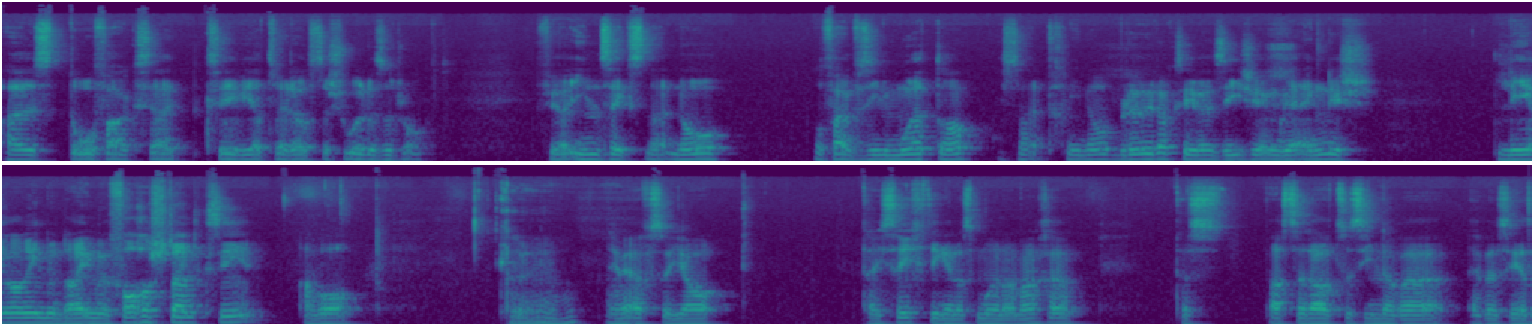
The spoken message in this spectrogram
als doof gesehen wird, weil er aus der Schule so droppt. Für ihn sagt es noch, und vor allem für seine Mutter, ist es halt ein bisschen noch blöder gewesen, weil sie ist irgendwie Englischlehrerin und auch irgendwie Vorstand gewesen. Aber Klar, ja. ich war einfach so, ja, das ist das Richtige, das muss er machen. Das passt halt auch zu seiner eben sehr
